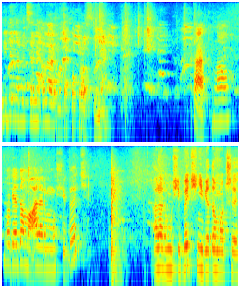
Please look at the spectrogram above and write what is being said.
idę na wycenę alarmu, tak po prostu, nie? Tak, no, bo wiadomo, alarm musi być. Alarm musi być, nie wiadomo czy,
